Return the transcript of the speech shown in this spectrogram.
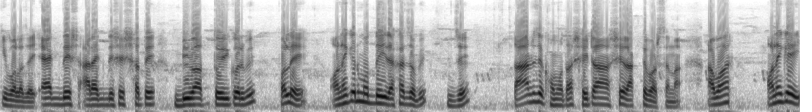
কি বলা যায়, এক দেশ আর এক দেশের সাথে বিবাদ তৈরি করবে। ফলে অনেকের মধ্যেই দেখা যাবে যে, তার যে ক্ষমতা, সেটা সে রাখতে পারছে না। আবার অনেকেই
